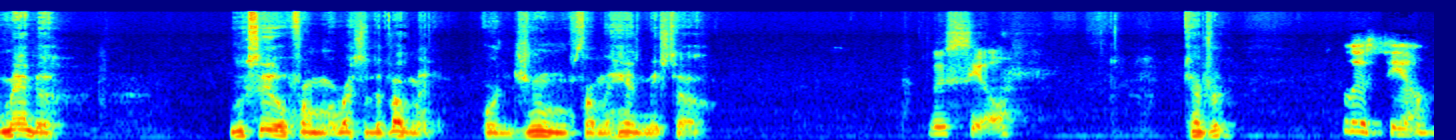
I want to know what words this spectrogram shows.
Amanda, Lucille from Arrested Development or June from The Handmaid's Tale? Lucille. Kendra? Lucille.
